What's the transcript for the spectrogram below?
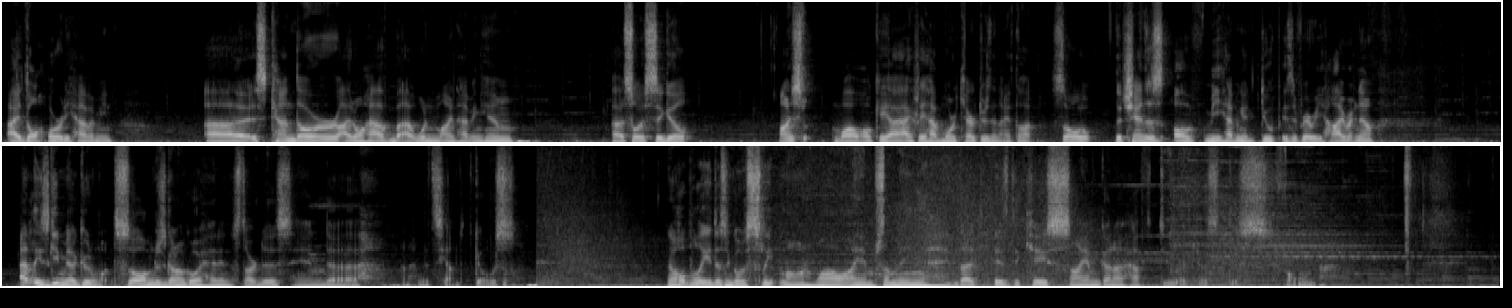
I don't already have. I mean, uh, Iskandar I don't have, but I wouldn't mind having him. Uh, so is Sigil. Honestly, wow. Okay, I actually have more characters than I thought. So the chances of me having a dupe is very high right now. At least give me a good one. So I'm just gonna go ahead and start this and. Uh, Let's see how it goes. Now hopefully it doesn't go to sleep mode while I am summoning. If that is the case, I am gonna have to adjust this phone.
